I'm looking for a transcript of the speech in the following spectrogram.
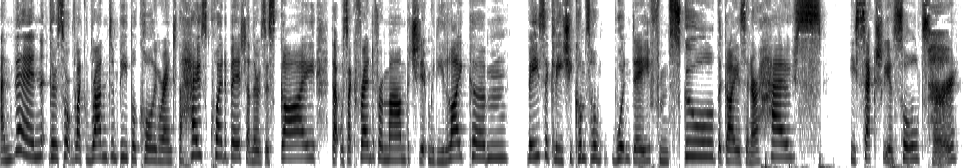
And then there's sort of like random people calling around to the house quite a bit. And there's this guy that was like a friend of her mum, but she didn't really like him. Basically, she comes home one day from school. The guy is in her house. He sexually assaults her.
